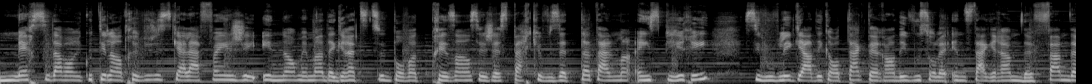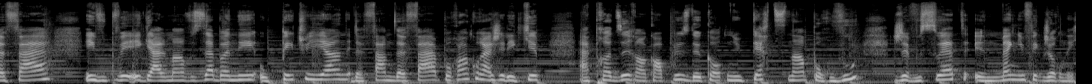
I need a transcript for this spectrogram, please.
Merci d'avoir écouté l'entrevue jusqu'à la fin. J'ai énormément de gratitude pour votre présence et j'espère que vous êtes totalement inspirés. Si vous voulez garder contact, rendez-vous sur le Instagram de Femmes de Fer et vous pouvez également vous abonner au Patreon de Femmes de Fer pour encourager l'équipe à produire encore plus de contenu pertinent pour vous. Je vous souhaite une magnifique journée.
